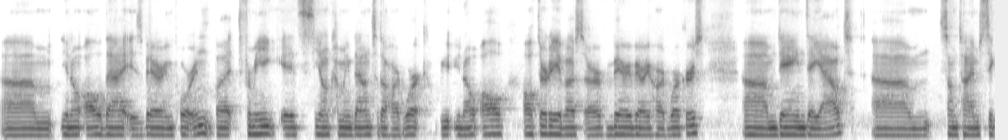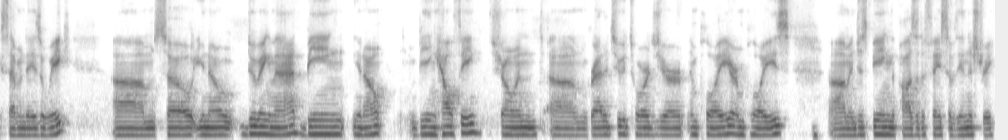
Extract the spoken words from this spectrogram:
um, you know all of that is very important but for me it's you know coming down to the hard work. We, you know all all 30 of us are very very hard workers um, day in day out um, sometimes six seven days a week. Um, so you know doing that being you know being healthy showing um, gratitude towards your employee or employees um, and just being the positive face of the industry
